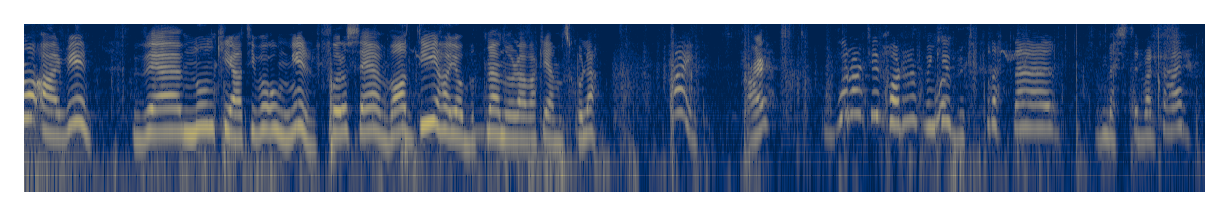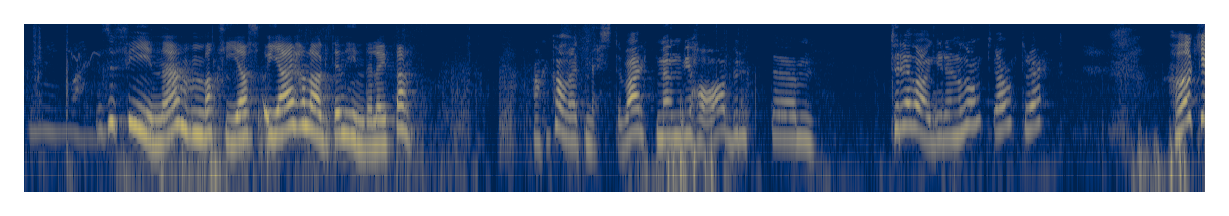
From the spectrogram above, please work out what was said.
Nå er vi ved noen kreative unger for å se hva de har jobbet med når det har vært hjemmeskole. Hei. Hei. Hvor lang tid har dere egentlig brukt på dette mesterverket her? Josefine, fine Mathias og jeg har laget en hinderløype. Jeg kan ikke kalle det et mesterverk, men vi har brukt um, tre dager eller noe sånt. Ja, tror jeg. OK.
